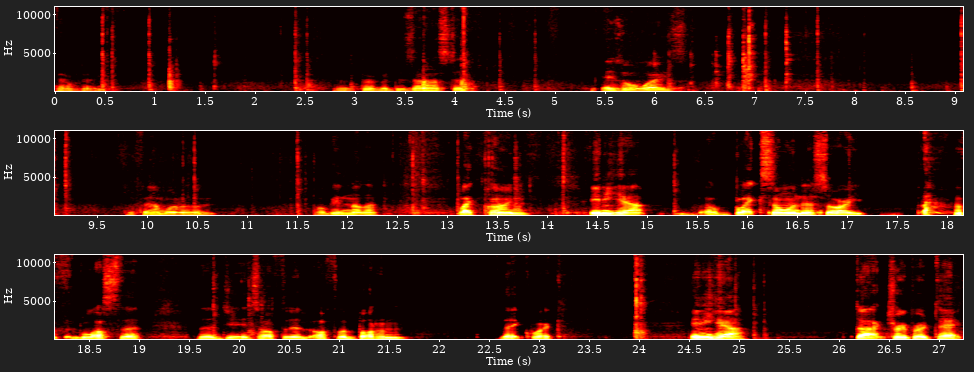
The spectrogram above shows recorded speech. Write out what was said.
That'll do. It was a bit of a disaster, as always. I found one of them. I'll get another. Black cone. Anyhow, oh, black cylinder. Sorry, lost the the jets off the off the bottom that quick. Anyhow, Dark Trooper attack.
